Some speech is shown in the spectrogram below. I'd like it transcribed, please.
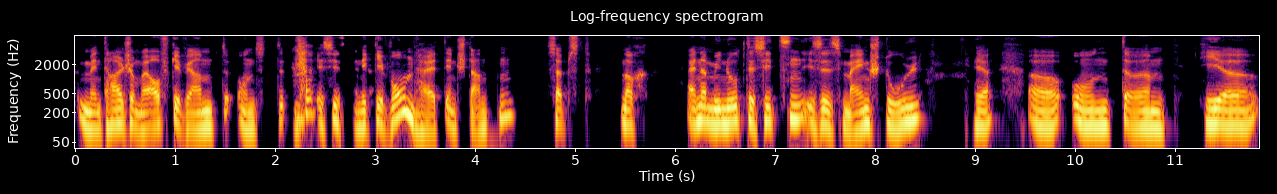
mental schon mal aufgewärmt und es ist eine Gewohnheit entstanden, selbst nach einer Minute sitzen ist es mein Stuhl. Ja, äh, und ähm, hier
